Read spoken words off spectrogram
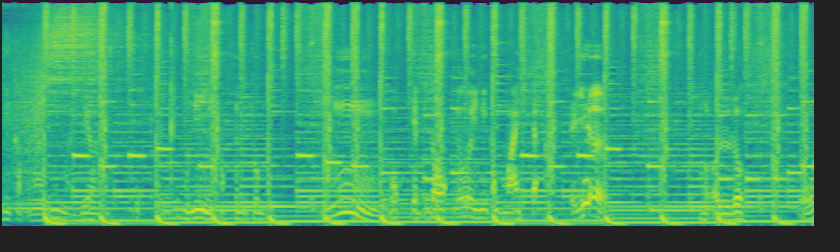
นี่กับไม้นี่ไม้เยอะนี่ครับท่านผู้ชมอืมหกเจ็ดดอกเลยนี่กับไม้เยอะโอ้โหลูกโอ้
